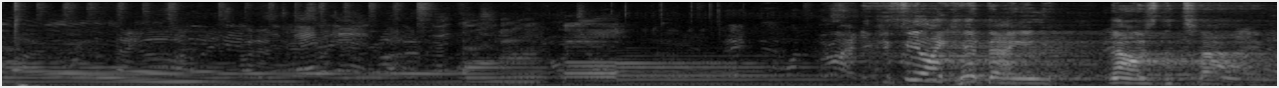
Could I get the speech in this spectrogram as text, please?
All right, if you feel like headbanging, now is the time.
